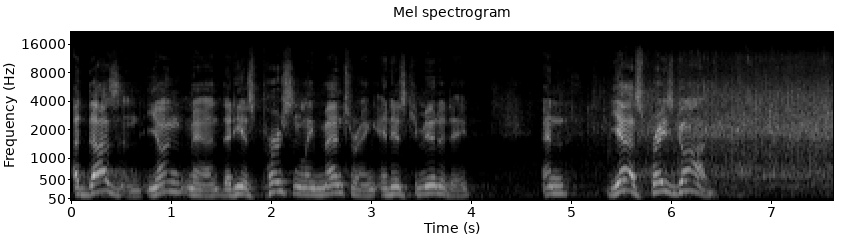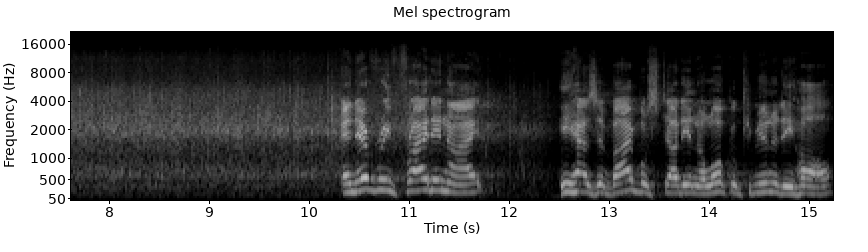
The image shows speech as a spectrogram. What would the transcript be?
a dozen young men that he is personally mentoring in his community. And yes, praise God. And every Friday night, he has a Bible study in a local community hall,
